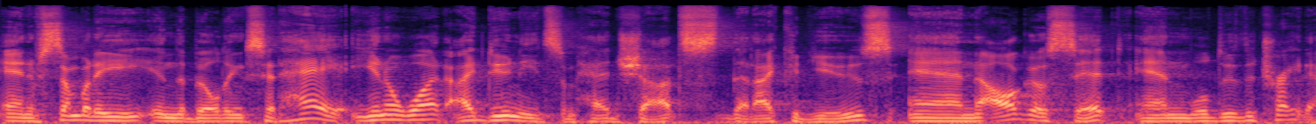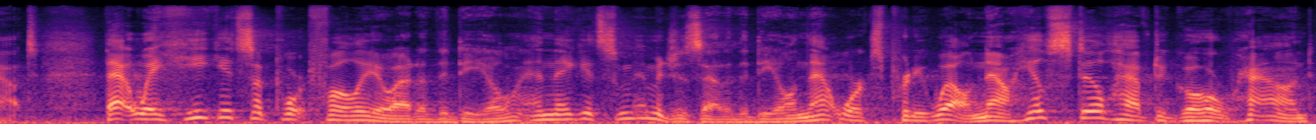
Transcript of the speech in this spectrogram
And if somebody in the building said, hey, you know what? I do need some headshots that I could use and I'll go sit and we'll do the trade out. That way he gets a portfolio out of the deal and they get some images out of the deal. And that works pretty well. Now he'll still have have to go around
